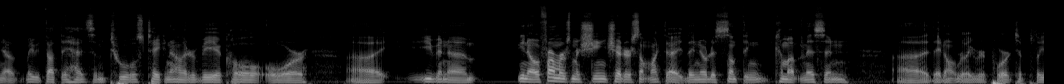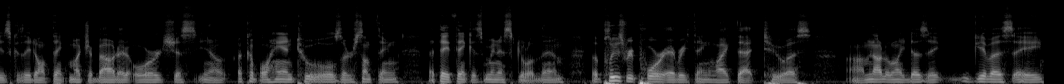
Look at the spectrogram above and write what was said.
you know maybe thought they had some tools taken out of their vehicle or uh, even a you know a farmer's machine shed or something like that. They notice something come up missing. Uh, they don't really report to police because they don't think much about it, or it's just you know a couple hand tools or something that they think is minuscule to them. But please report everything like that to us. Um, not only does it give us a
